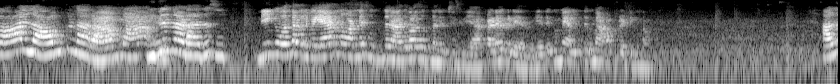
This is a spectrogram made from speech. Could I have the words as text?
கால்ல அமுக்குனாரா? ஆமா. இது என்னடா இது சுத் நீங்க வந்து அதுல ஏறின உடனே சுத்த அதுவா சுத்த நினைச்சிருக்கியா கிடையாது கிடையாது. எதுக்குமே எல்லாத்துக்குமே ஆப்ரேட்டிங் தான். அது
